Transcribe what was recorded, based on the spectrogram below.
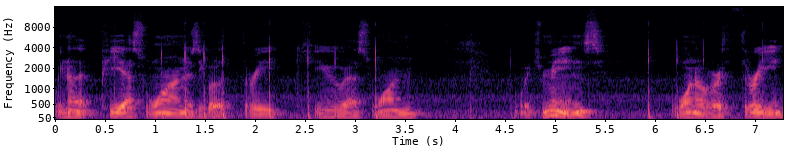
we know that PS1 is equal to 3QS1, which means 1 over 3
